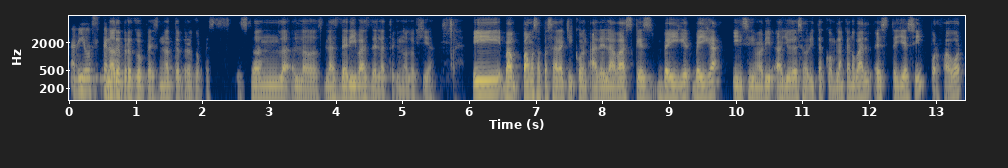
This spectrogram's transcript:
Adiós. No te preocupes, no te preocupes. Son las derivas de la tecnología. Y vamos a pasar aquí con Adela Vázquez Veiga, y si me ayudes ahorita con Blanca Noval, este, Jessy, por favor.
